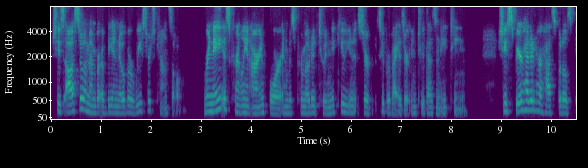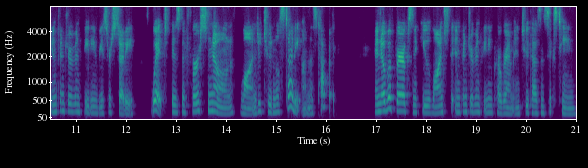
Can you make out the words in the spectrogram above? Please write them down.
She's also a member of the Inova Research Council. Renee is currently an RN4 and was promoted to a NICU unit supervisor in 2018. She spearheaded her hospital's infant driven feeding research study, which is the first known longitudinal study on this topic. Inova Oaks NICU launched the infant driven feeding program in 2016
